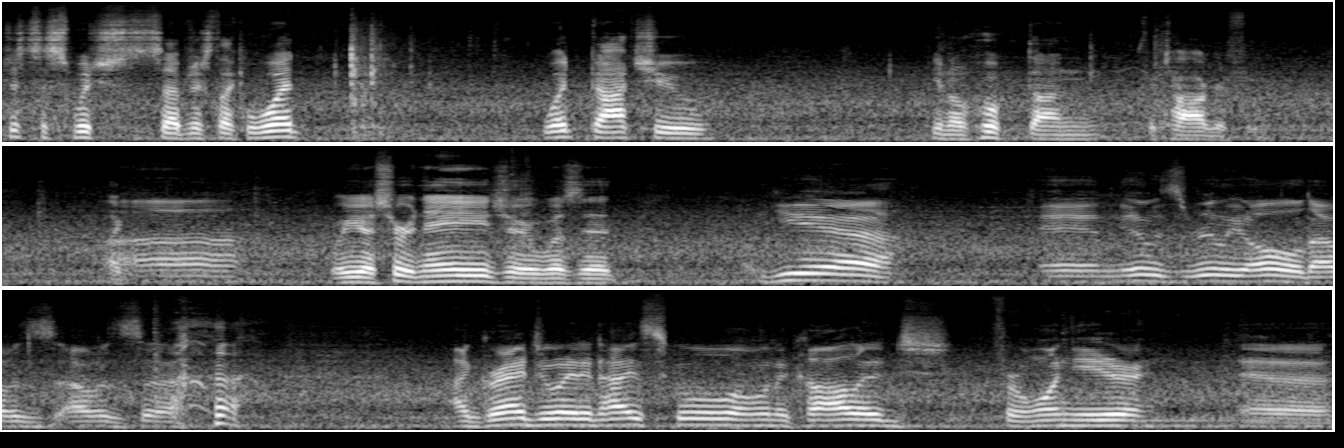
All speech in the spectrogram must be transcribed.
just to switch subjects, like what? What got you, you know, hooked on photography? Like- uh, Were you a certain age, or was it? Yeah, and it was really old. I was I was uh, I graduated high school. I went to college for one year. Uh,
